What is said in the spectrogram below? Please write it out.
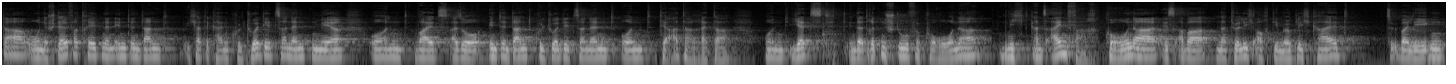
da, ohne stellvertretenden Intendant. Ich hatte keinen Kulturdezernenten mehr und war jetzt also Intendant, Kulturdezernent und Theaterretter. Und jetzt in der dritten Stufe Corona nicht ganz einfach. Corona ist aber natürlich auch die Möglichkeit zu überlegen,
